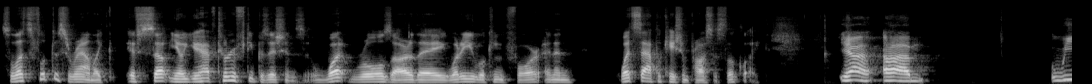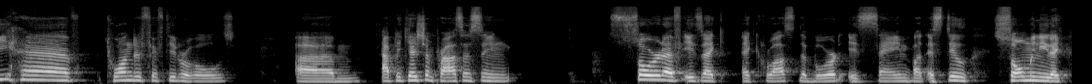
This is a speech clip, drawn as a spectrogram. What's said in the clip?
so let's flip this around like if so you know you have 250 positions what roles are they what are you looking for and then what's the application process look like yeah, um, we have 250 roles. Um, application processing sort of is like across the board is same, but it's still so many. Like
